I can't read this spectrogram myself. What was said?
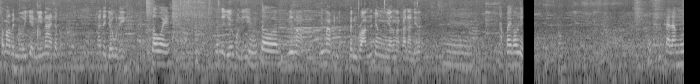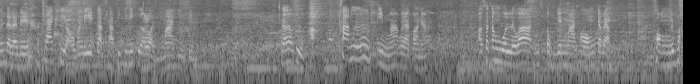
ถ้ามาเป็นมื้อเย็นนี่น่าจะแบบน่าจะเยอะกว่านี้อีกโรยน่าจะเยอะกว่านี้อีหิกวโซมนี่มานี่มาเป็นเป็นรันยังยังหนักขนาดนี้นะอืมอยากไปเกาหลี แต่ละมื้อแต่ละเดย์ชาเขียวมะลิกับชาพริกที่นี่คืออร่อยมากจริงๆ แล้วเราถือผักข้ามืออิ่มมากเลยอะตอนเนี้ย เอาสักกังวลเลยว่าตกเย็นมาท้องจะแบบพองหรือเปล่า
